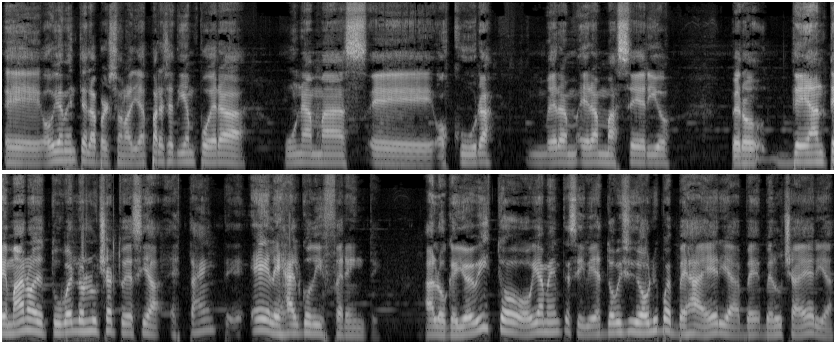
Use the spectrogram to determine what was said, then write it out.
eh, obviamente la personalidad para ese tiempo era una más eh, oscura, eran, más serios, pero de antemano de tú verlos luchar, tú decías, esta gente, él es algo diferente. A lo que yo he visto, obviamente, si ves WCW, pues ves aérea, ves, ves lucha aérea,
